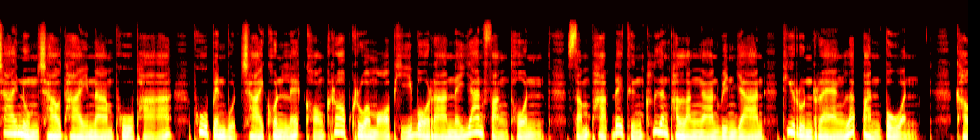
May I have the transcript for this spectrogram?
ชายหนุ่มชาวไทยนามภูผา ผู้เป็นบุตรชายคนเล็กของครอบครัวหมอผีโบราณในย่านฝั่งทน สัมผัสได้ถึงเคลื่อนพลังงานวิญญาณที่รุนแรงและปั่นป่วน เขา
